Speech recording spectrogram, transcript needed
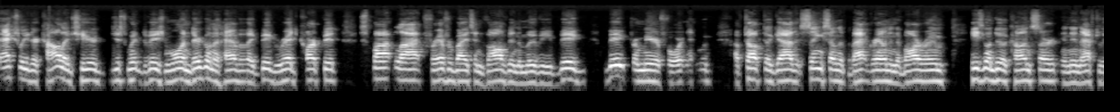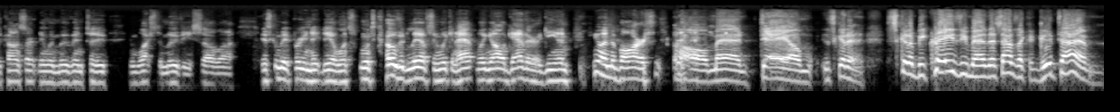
Actually, their college here just went Division One. They're going to have a big red carpet spotlight for everybody that's involved in the movie. Big, big premiere for it. I've talked to a guy that sings some of the background in the bar room. He's going to do a concert, and then after the concert, then we move into and watch the movie. So. Uh, it's going to be a pretty neat deal once once COVID lifts and we can have we can all gather again, you know, in the bars. oh man, damn! It's gonna it's gonna be crazy, man. That sounds like a good time.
